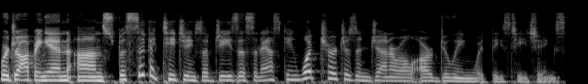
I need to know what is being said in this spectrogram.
We're dropping in on specific teachings of Jesus and asking what churches in general are doing with these teachings.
